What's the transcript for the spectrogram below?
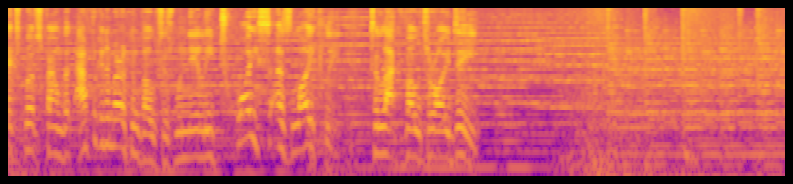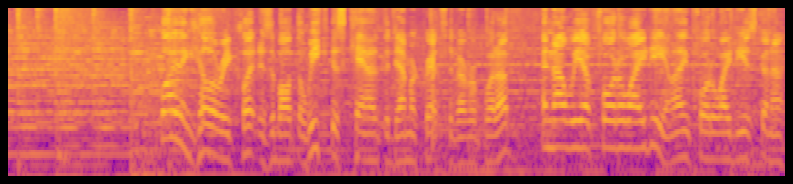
Experts found that African American voters were nearly twice as likely to lack voter ID. Well, I think Hillary Clinton is about the weakest candidate the Democrats have ever put up. And now we have photo ID, and I think photo ID is going to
